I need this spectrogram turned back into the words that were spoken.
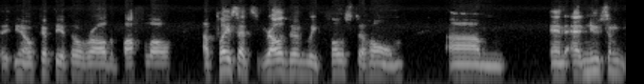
you know, 50th overall to Buffalo, a place that's relatively close to home. Um, and, and knew some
